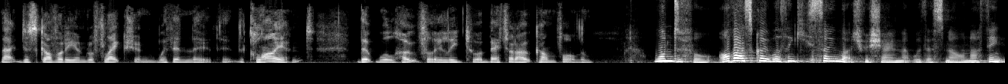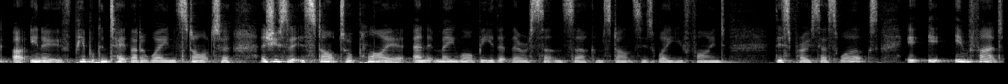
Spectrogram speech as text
that discovery and reflection within the, the, the client that will hopefully lead to a better outcome for them. Wonderful. Oh, that's great. Well, thank you so much for sharing that with us, Noel. And I think, uh, you know, if people can take that away and start to, as you said, start to apply it, and it may well be that there are certain circumstances where you find this process works. It, it, in fact,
